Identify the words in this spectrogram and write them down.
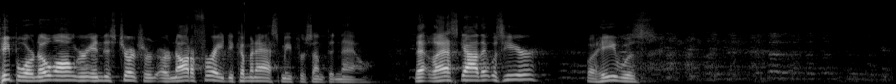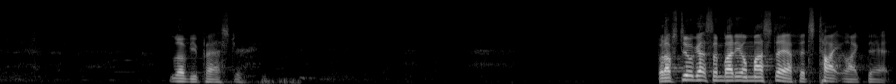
People are no longer in this church are, are not afraid to come and ask me for something now. That last guy that was here, well, he was. Love you, Pastor. But I've still got somebody on my staff that's tight like that.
